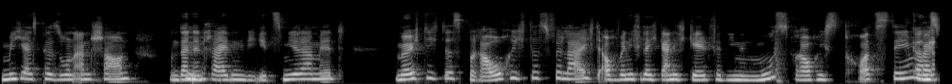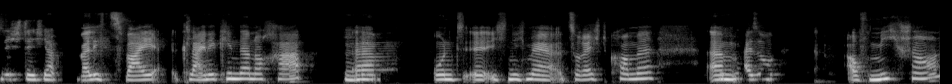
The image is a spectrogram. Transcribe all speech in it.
mich als Person anschauen und dann mhm. entscheiden, wie geht es mir damit. Möchte ich das? Brauche ich das vielleicht? Auch wenn ich vielleicht gar nicht Geld verdienen muss, brauche ich es trotzdem. Ganz weil, wichtig, ja. Weil ich zwei kleine Kinder noch habe mhm. ähm, und äh, ich nicht mehr zurechtkomme. Ähm, mhm. Also auf mich schauen,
